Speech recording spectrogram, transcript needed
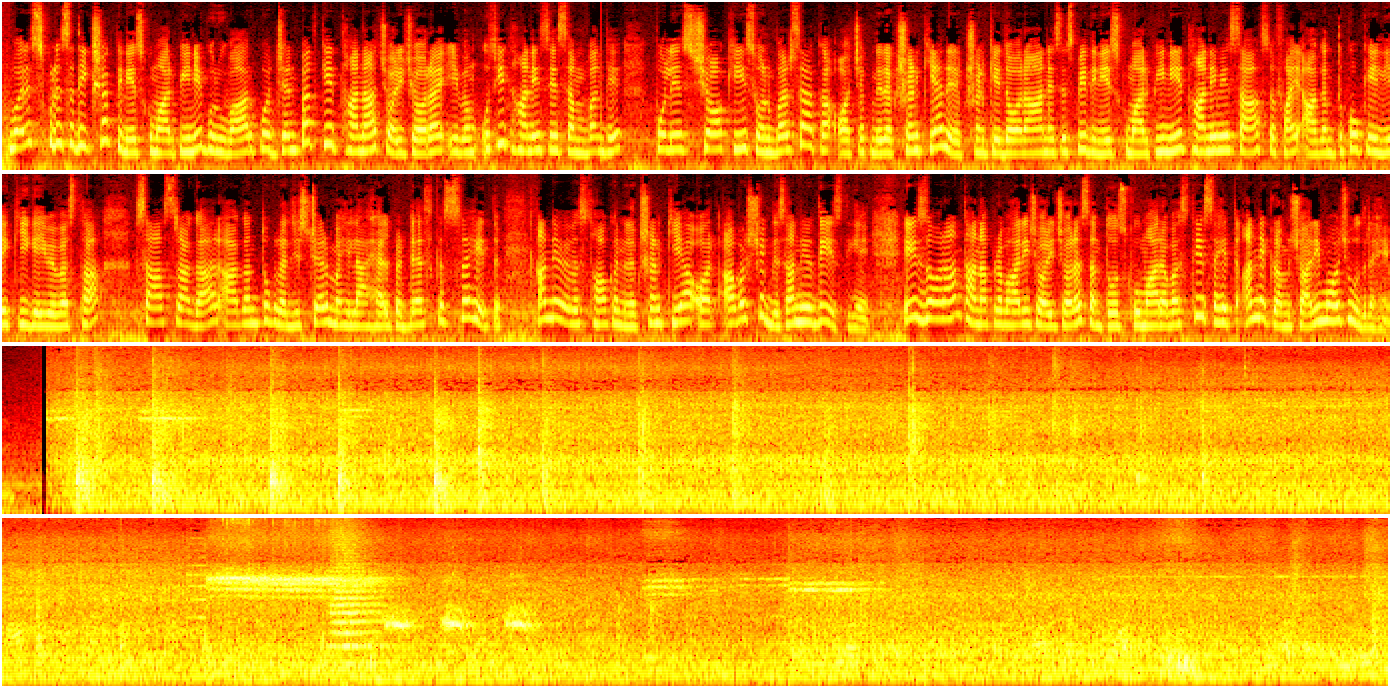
वरिष्ठ पुलिस अधीक्षक दिनेश कुमार पी ने गुरुवार को जनपद के थाना चौरी चौरा एवं उसी थाने से संबंधित पुलिस चौकी सोनबरसा का औचक निरीक्षण किया। निरीक्षण के दौरान एसएसपी दिनेश कुमार पी ने थाने में साफ़ सफ़ाई आगंतुकों के लिए की गई व्यवस्था शास्त्रागार आगंतुक रजिस्टर, महिला हेल्प डेस्क सहित अन्य व्यवस्थाओं का निरीक्षण किया और आवश्यक दिशा निर्देश दिए। इस दौरान थाना प्रभारी चौरी चौरा संतोष कुमार अवस्थी सहित अन्य कर्मचारी मौजूद रहे।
